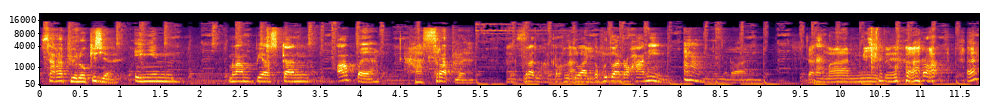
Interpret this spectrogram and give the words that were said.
secara biologis ya, ingin melampiaskan apa ya? Hasrat, Mbak. Hasrat kebutuhan kebutuhan rohani. Kebutuhan rohani. jasmani itu mah Roh- Hah?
